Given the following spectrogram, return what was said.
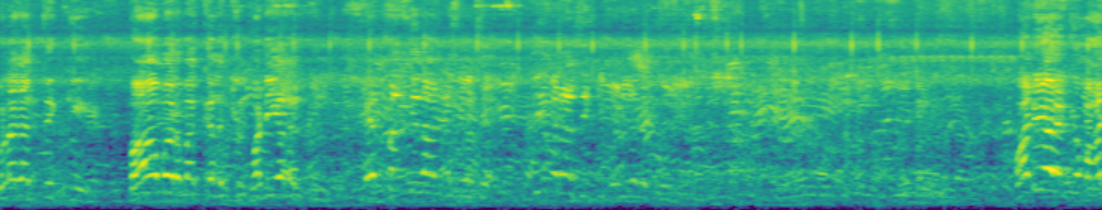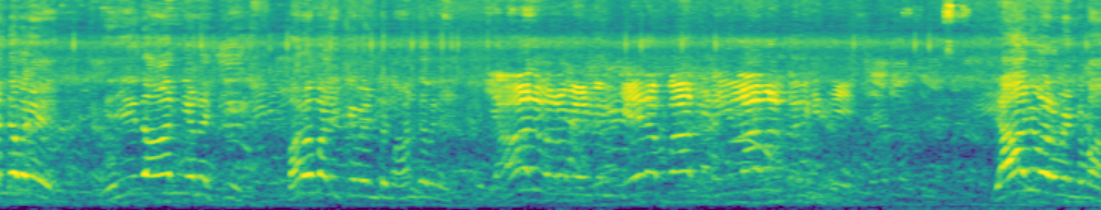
உலகத்துக்கு மக்களுக்கு படியலுக்கும் எண்பத்தி நான்கு ஜீவராசிக்கு ஆண்டவரே நீதான் எனக்கு வரமளிக்க வேண்டும் ஆண்டவனே யாரு வர வேண்டும் ஏனப்பா தடையில்லாமல் தருகின்றேன். யாரு வர வேண்டுமா?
